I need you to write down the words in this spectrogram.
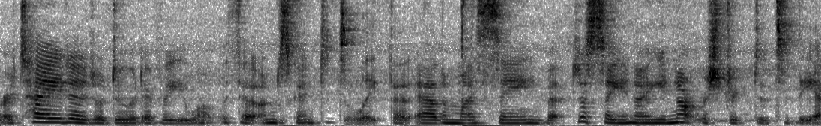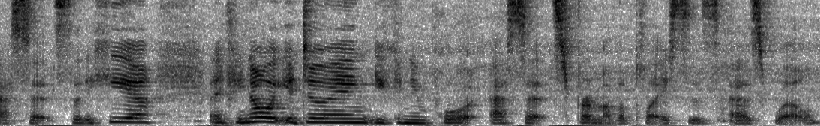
rotate it or do whatever you want with it. I'm just going to delete that out of my scene, but just so you know, you're not restricted to the assets that are here. And if you know what you're doing, you can import assets from other places as well.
